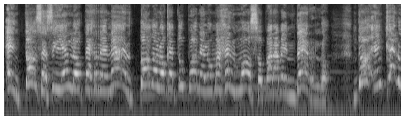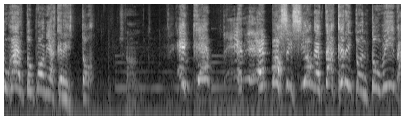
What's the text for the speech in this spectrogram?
Entonces, si en lo terrenal, todo lo que tú pones, lo más hermoso para venderlo, ¿en qué lugar tú pones a Cristo? ¿En qué posición está escrito en tu vida?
